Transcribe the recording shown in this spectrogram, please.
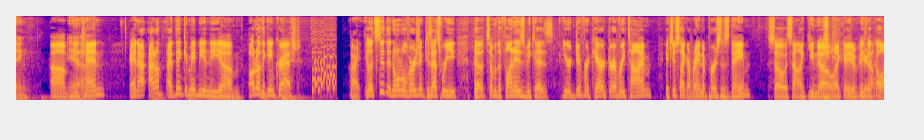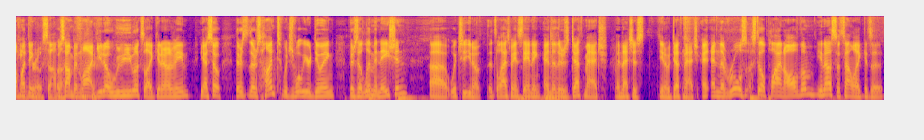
um, you can. And I, I don't. I think it may be in the. Um, oh no, the game crashed. All right, let's do the normal version because that's where you the some of the fun is because you're a different character every time. It's just like a random person's name, so it's not like you know, like you know, he's like, oh, I'm hunting for Osama." bin Laden. You know who he looks like. You know what I mean? Yeah. So there's there's hunt, which is what we were doing. There's elimination, uh, which you know it's the last man standing, and then there's death match, and that's just you know death match, and, and the rules still apply in all of them. You know, so it's not like it's a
